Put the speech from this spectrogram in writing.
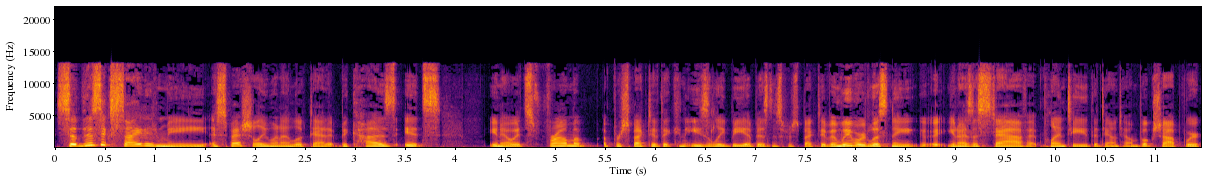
So this excited me, especially when I looked at it, because it's you know it's from a, a perspective that can easily be a business perspective. And we were listening, you know, as a staff at Plenty, the downtown bookshop, where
